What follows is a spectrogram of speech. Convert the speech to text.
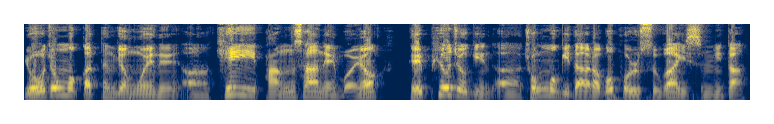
요 종목 같은 경우에는 어, K 방산의 뭐예요? 대표적인 어, 종목이다라고 볼 수가 있습니다.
